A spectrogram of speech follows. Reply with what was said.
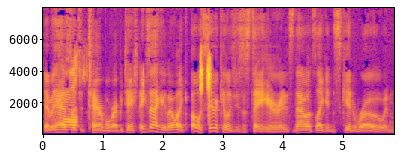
If it has Well- such a terrible reputation, exactly. And they're like, oh, serial killers used to stay here, and it's now it's like in Skid Row, and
